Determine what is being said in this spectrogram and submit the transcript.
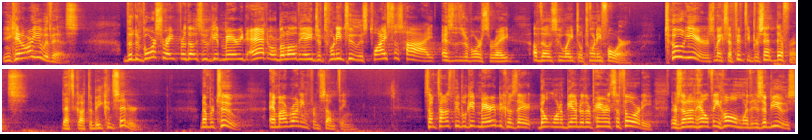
you can't argue with this. The divorce rate for those who get married at or below the age of 22 is twice as high as the divorce rate of those who wait till 24. Two years makes a 50% difference. That's got to be considered. Number two, Am I running from something? Sometimes people get married because they don't want to be under their parents' authority. There's an unhealthy home where there's abuse.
